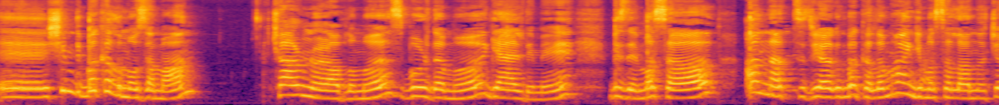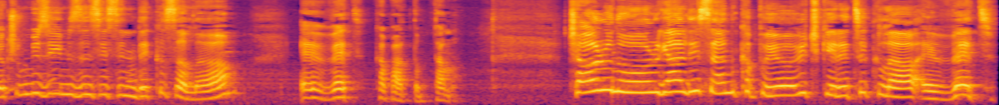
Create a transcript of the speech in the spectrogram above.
E, şimdi bakalım o zaman. Çağrınur ablamız burada mı, geldi mi? Bize masal anlatacak. Bakalım hangi masalı anlatacak? Şu müziğimizin sesini de kısalım. Evet, kapattım. Tamam. Çağrınur geldiysen kapıyı üç kere tıkla. Evet.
